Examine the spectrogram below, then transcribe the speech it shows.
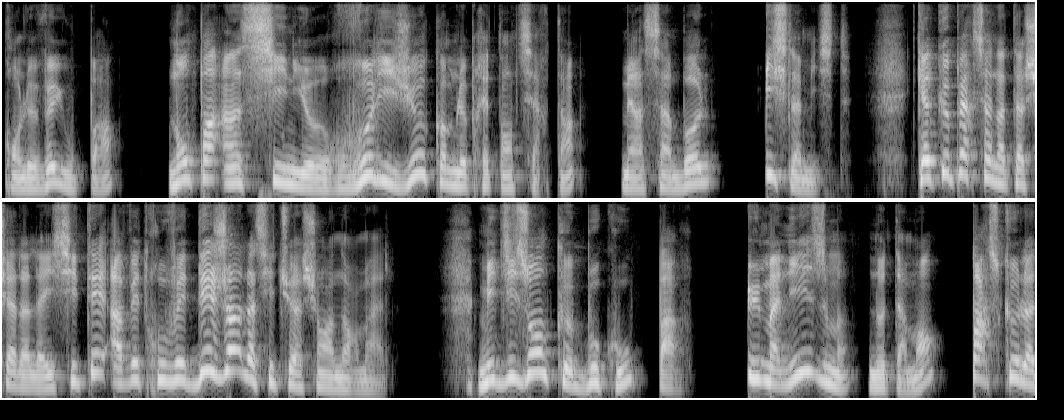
qu'on le veuille ou pas, non pas un signe religieux comme le prétendent certains, mais un symbole islamiste. Quelques personnes attachées à la laïcité avaient trouvé déjà la situation anormale. Mais disons que beaucoup, par humanisme notamment, parce que la,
